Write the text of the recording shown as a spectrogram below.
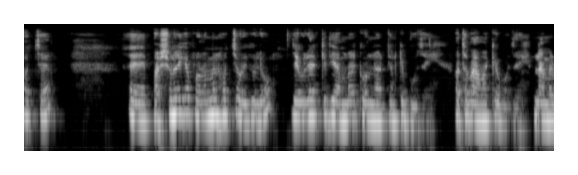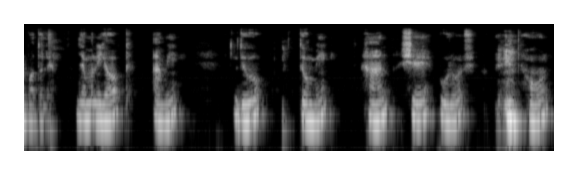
হচ্ছে পার্সোনালিকা প্রনোমেন হচ্ছে ওইগুলো যেগুলো আর কি দিয়ে আমরা অন্য একজনকে বোঝাই অথবা আমাকেও বোঝাই নামের বদলে। যেমন ইয়ক, আমি, দু, তুমি, হান, সে, পুরুষ হন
